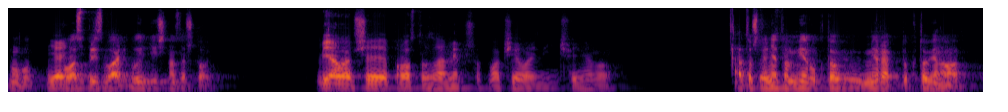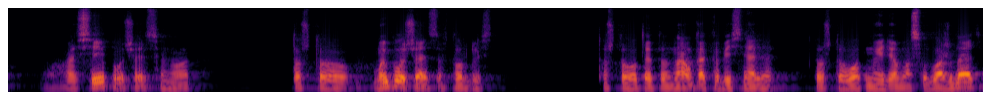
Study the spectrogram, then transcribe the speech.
Ну, вот, Я вас призвали. Вы лично за что? Я вообще просто за мир, чтобы вообще войны ничего не было. А то, что нет миру, кто, мира, кто, виноват? Россия, получается, виновата. То, что мы, получается, вторглись. То, что вот это нам, как объясняли, то, что вот мы идем освобождать,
